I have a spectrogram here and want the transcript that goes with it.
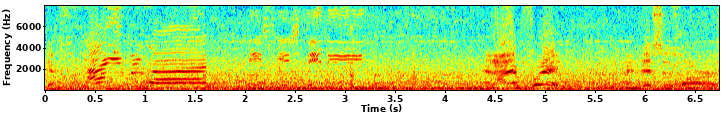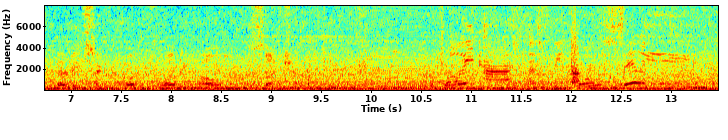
Yes. Hi everyone, this is Didi. And I am Fred. And this is our 36 foot floating home sunshine. Join us as we go sailing.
